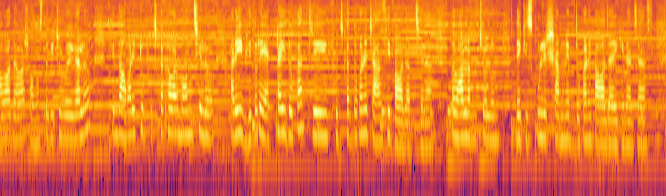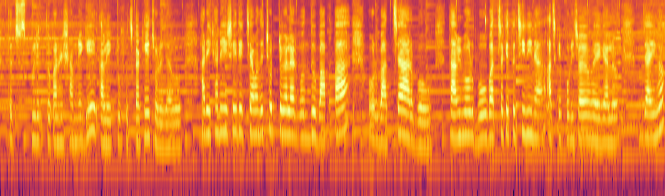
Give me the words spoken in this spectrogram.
খাওয়া দাওয়া সমস্ত কিছু হয়ে গেল, কিন্তু আমার একটু ফুচকা খাওয়ার মন ছিল। আর এই ভেতরে একটাই দোকান, যে এই ফুচকার দোকানে চান্সই পাওয়া যাচ্ছে না। তো ভাবলাম চলুন দেখি স্কুলের সামনের দোকানে পাওয়া যায় কিনা চান্স তো স্কুলের দোকানের সামনে গিয়ে তাহলে একটু ফুচকা খেয়ে চলে যাব। আর এখানে এসেই দেখছি আমাদের ছোট্টবেলার বন্ধু বাপ্পা, ওর বাচ্চা আর বউ। তা আমি ওর বউ বাচ্চাকে তো চিনি না, আজকে পরিচয়ও হয়ে গেল। যাই হোক,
